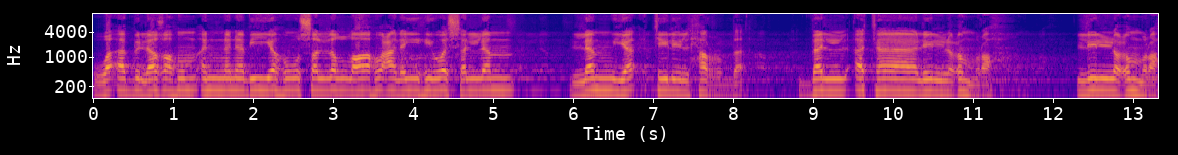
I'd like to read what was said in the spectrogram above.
وأبلغهم أن نبيه صلى الله عليه وسلم لم يأت للحرب بل أتى للعمرة للعمرة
